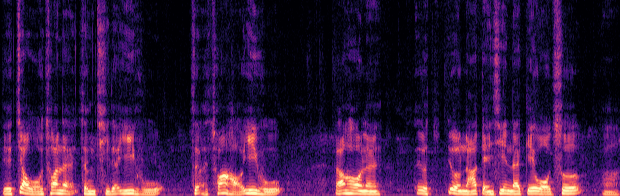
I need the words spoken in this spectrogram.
也叫我穿了整齐的衣服，这穿好衣服，然后呢又又拿点心来给我吃啊，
